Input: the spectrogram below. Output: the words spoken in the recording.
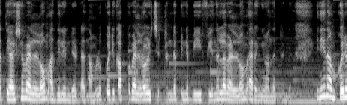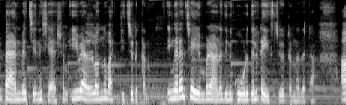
അത്യാവശ്യം വെള്ളവും അതിലുണ്ട് കേട്ടോ. നമ്മളിപ്പോൾ ഒരു കപ്പ് വെള്ളം ഒഴിച്ചിട്ടുണ്ട് പിന്നെ ബീഫിൽ നിന്നുള്ള വെള്ളവും ഇറങ്ങി വന്നിട്ടുണ്ട്. ഇനി നമുക്കൊരു പാൻ വെച്ചതിന് ശേഷം ഈ വെള്ളം ഒന്ന് വറ്റിച്ചെടുക്കണം. ഇങ്ങനെ ചെയ്യുമ്പോഴാണ് ഇതിന് കൂടുതൽ ടേസ്റ്റ് കിട്ടുന്നത് കേട്ടോ ആ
